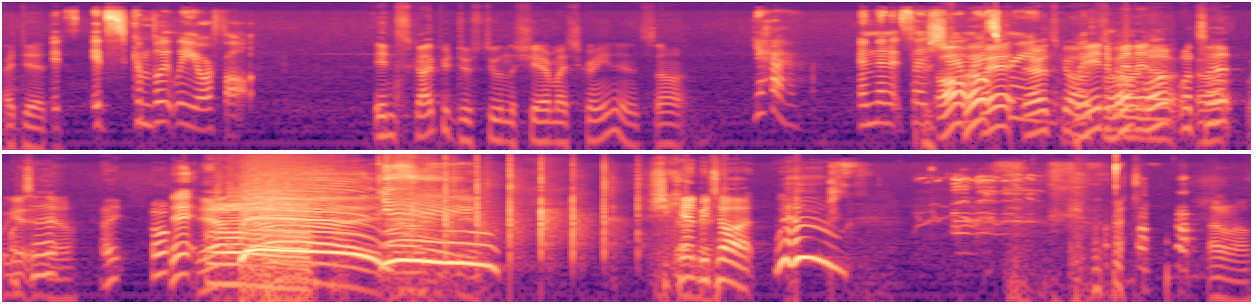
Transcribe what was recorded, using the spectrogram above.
I did. It's it's completely your fault. In Skype, you're just doing the share my screen, and it's not. Yeah. And then it says Oh, share my wait, screen. there it's going. Wait a Oh, minute. Oh, no. What's Oh, it? We're What's it? it now. I, oh, There- yeah. Yay! she can be Okay. taught. Woohoo! I don't know.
